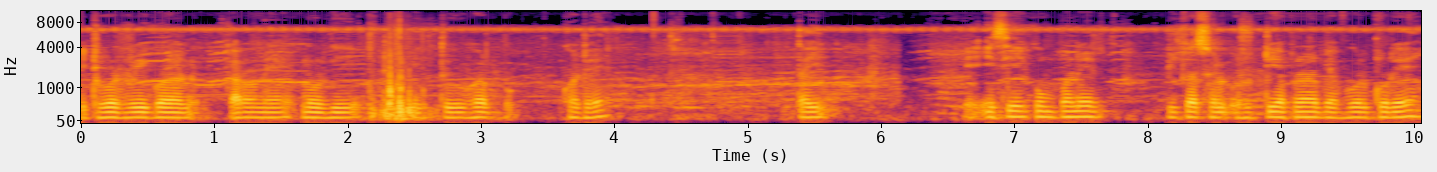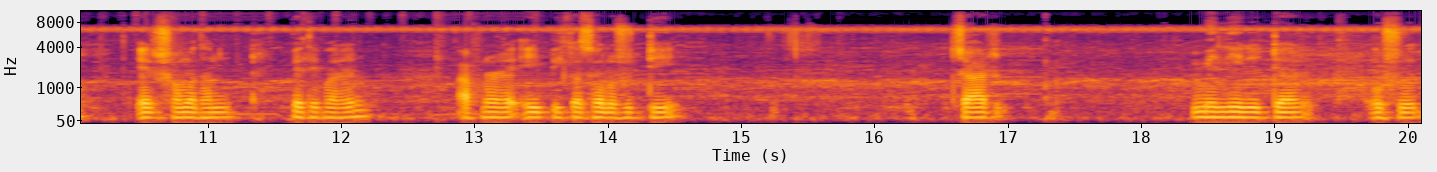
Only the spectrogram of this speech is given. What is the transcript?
এই ঠোকরাটুকরি করার কারণে মুরগি মৃত্যু ঘটে। তাই এসিআই কোম্পানির পিকাসল ওষুধটি আপনারা ব্যবহার করে এর সমাধান পেতে পারেন। আপনারা এই পিকাসল ওষুধটি চার মিলিলিটার ওষুধ,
